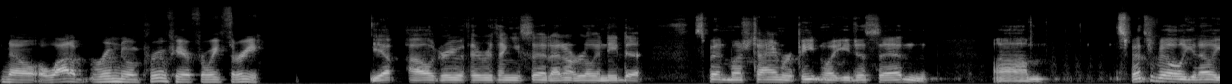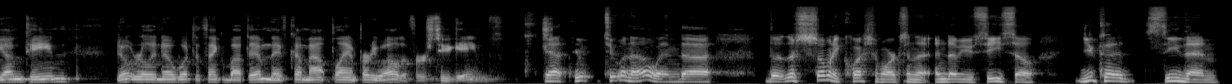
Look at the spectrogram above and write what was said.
you know, a lot of room to improve here for week three. Yep, I'll agree with everything you said. I don't really need to spend much time repeating what you just said. And um, Spencerville, you know, young team, don't really know what to think about them. They've come out playing pretty well the first two games. Yeah, two two and zero, oh, and uh, the, there's so many question marks in the NWC. So you could see them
